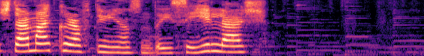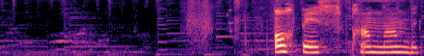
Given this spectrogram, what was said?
Minecraft dünyasındayız seyirler. Oh be spamlandık.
